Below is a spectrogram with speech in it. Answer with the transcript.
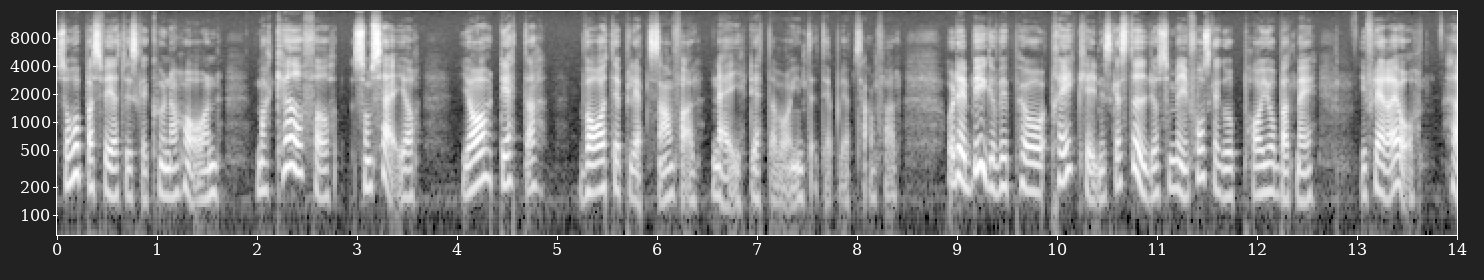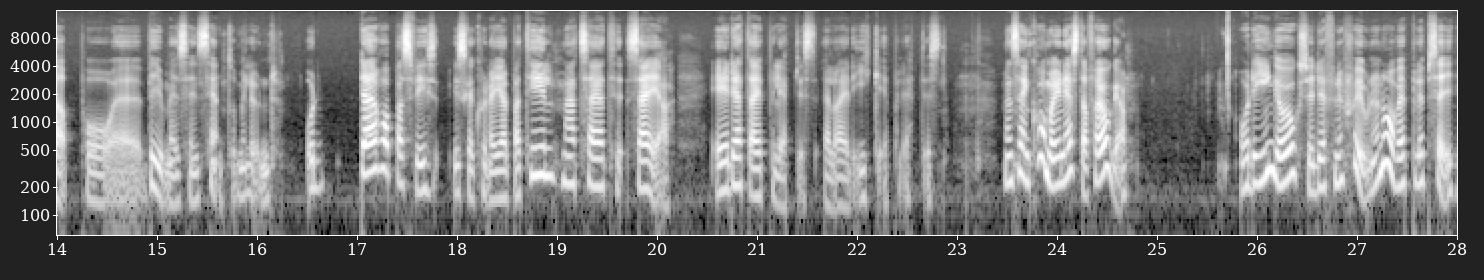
så hoppas vi att vi ska kunna ha en markör för som säger, ja detta var ett epileptiskt anfall. Nej, detta var inte ett epileptiskt anfall. Och det bygger vi på prekliniska studier som min forskargrupp har jobbat med i flera år här på eh, Biomedicinskt centrum i Lund. Och där hoppas vi vi ska kunna hjälpa till med att säga, säga är detta epileptiskt eller är det icke epileptiskt? Men sen kommer ju nästa fråga. Och det ingår också i definitionen av epilepsi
